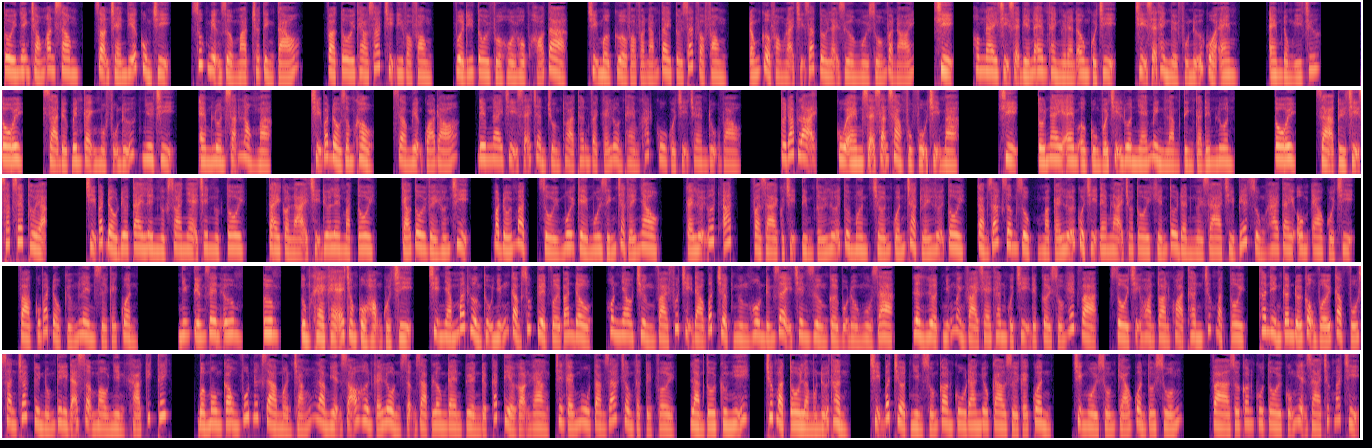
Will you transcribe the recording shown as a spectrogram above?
tôi nhanh chóng ăn xong, dọn chén đĩa cùng chị, xúc miệng rửa mặt cho tỉnh táo. Và tôi theo sát chị đi vào phòng. Vừa đi tôi vừa hồi hộp khó tả. Chị mở cửa vào và nắm tay tôi dắt vào phòng. Đóng cửa phòng lại chị dắt tôi lại giường ngồi xuống và nói, chị, hôm nay chị sẽ biến em thành người đàn ông của chị. Chị sẽ thành người phụ nữ của em. Em đồng ý chứ? Tôi giả được bên cạnh một phụ nữ như chị. Em luôn sẵn lòng mà. Chị bắt đầu dâm khẩu. Dẻo miệng quá đó đêm nay chị sẽ trần chuồng thỏa thân vạch cái lồn thèm khát cu của chị cho em đụ vào. Tôi đáp lại, cu em sẽ sẵn sàng phục vụ chị mà. Chị, tối nay em ở cùng với chị luôn nhé, mình làm tình cả đêm luôn. Tôi dạ tùy chị sắp xếp thôi ạ. Chị bắt đầu đưa tay lên ngực xoa nhẹ trên ngực tôi, tay còn lại chị đưa lên mặt tôi, kéo tôi về hướng chị, mặt đối mặt, rồi môi kề môi dính chặt lấy nhau, cái lưỡi ướt át và dài của chị tìm tới lưỡi tôi mơn trớn quấn chặt lấy lưỡi tôi. Cảm giác dâm dục mà cái lưỡi của chị đem lại cho tôi khiến tôi đần người ra chỉ biết dùng hai tay ôm eo của chị, và cô bắt đầu cứng lên dưới cái quần. Những tiếng rên ưm ưm ưm khe khẽ trong cổ họng của chị. Chị nhắm mắt hưởng thụ những cảm xúc tuyệt vời ban đầu, hôn nhau chừng vài phút chị đào bất chợt ngừng hôn đứng dậy trên giường cởi bộ đồ ngủ ra. Lần lượt những mảnh vải che thân của chị được cởi xuống hết và, rồi chị hoàn toàn khỏa thân trước mặt tôi thân hình cân đối cộng với cặp vú săn chắc tuy núm ti đã sợ màu nhìn khá kích thích, bờ mông cong vút nước da mờn trắng làm hiện rõ hơn cái lồn rậm rạp lông đen tuyền được cắt tỉa gọn gàng trên cái mu tam giác trông thật tuyệt vời. Làm tôi cứ nghĩ, trước mặt tôi là một nữ thần. Chị bất chợt nhìn xuống con cu đang nhô cao dưới cái quần. Chị ngồi xuống kéo quần tôi xuống. Và rồi con cu tôi cũng hiện ra trước mắt chị.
